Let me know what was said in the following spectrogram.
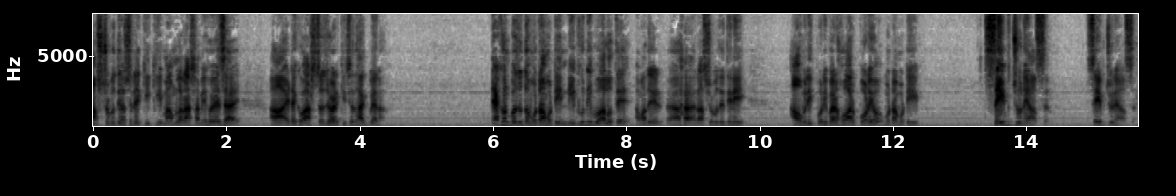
রাষ্ট্রপতি আসলে কি কি মামলার আসামি হয়ে যায় এটা খুব আশ্চর্য হওয়ার কিছু থাকবে না। এখন পর্যন্ত মোটামুটি নিভু নিভু আলোতে আমাদের রাষ্ট্রপতি তিনি আওয়ামী লীগ পরিবার হওয়ার পরেও মোটামুটি সেফ জোনে আসেন সেফ জোনে আসেন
